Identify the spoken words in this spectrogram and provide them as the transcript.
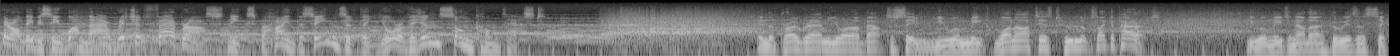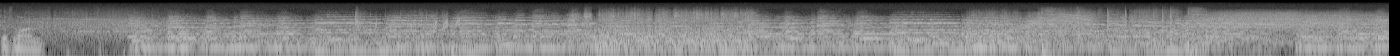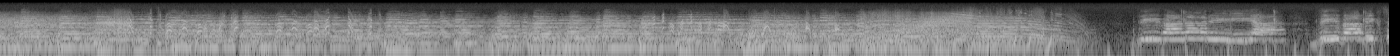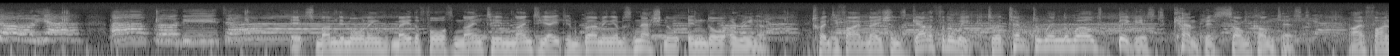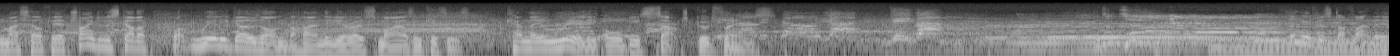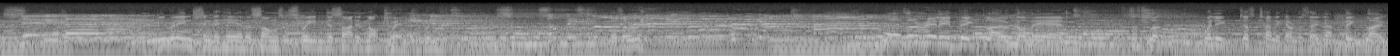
Here on BBC One now, Richard Fairbrass sneaks behind the scenes of the Eurovision Song Contest. In the programme you are about to see, you will meet one artist who looks like a parrot. You will meet another who is as sick as one. It's Monday morning, May the 4th, 1998 in Birmingham's National Indoor Arena. 25 nations gather for the week to attempt to win the world's biggest, campus song contest. I find myself here trying to discover what really goes on behind the Euro smiles and kisses. Can they really all be such good friends? Thing is with stuff like this, it'd be really interesting to hear the songs that Sweden decided not to enter, wouldn't it? There's a, re- there's a really big bloke on the end. Just look, when you just turn the camera to the stage, that big bloke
